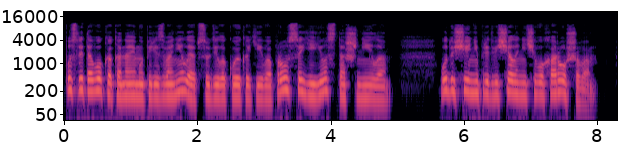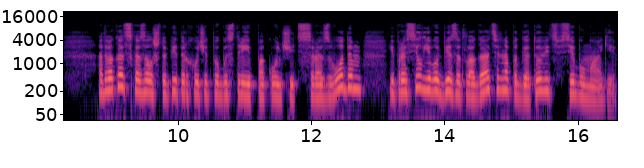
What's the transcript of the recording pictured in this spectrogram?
После того, как она ему перезвонила и обсудила кое-какие вопросы, ее стошнило. Будущее не предвещало ничего хорошего. Адвокат сказал, что Питер хочет побыстрее покончить с разводом и просил его безотлагательно подготовить все бумаги.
